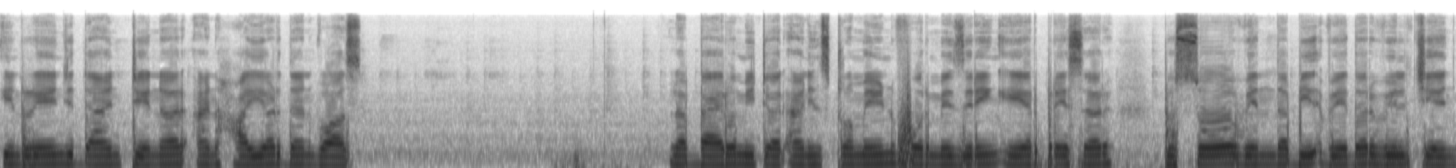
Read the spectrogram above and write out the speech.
in range than tenor and higher than bass the barometer an instrument for measuring air pressure to show when the weather will change.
